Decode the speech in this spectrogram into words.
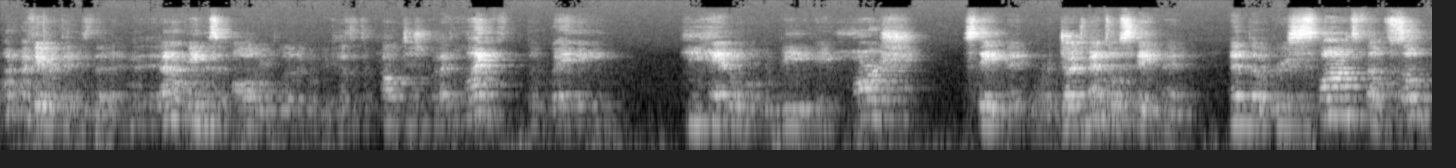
one of my favorite things that, and I don't mean this at all to be political because it's a politician, but I like the way he handled what would be a harsh statement or a judgmental statement, and the response felt so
